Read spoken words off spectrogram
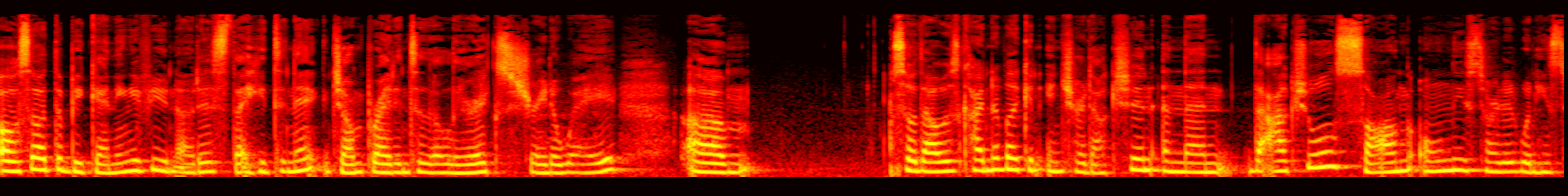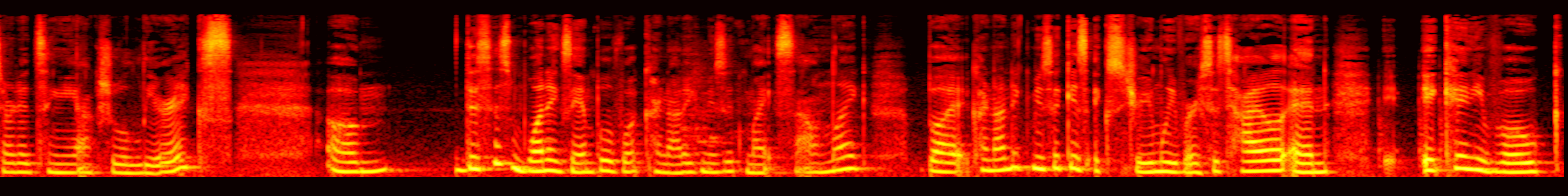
also at the beginning, if you notice that he didn't jump right into the lyrics straight away. Um, so that was kind of like an introduction. And then the actual song only started when he started singing actual lyrics. Um, this is one example of what Carnatic music might sound like, but Carnatic music is extremely versatile and it can evoke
